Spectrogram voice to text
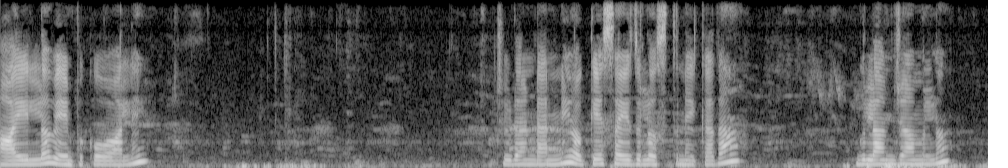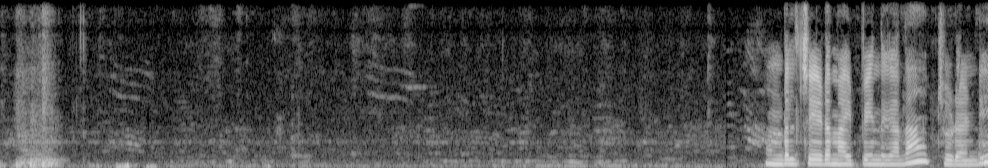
ఆయిల్లో వేపుకోవాలి. చూడండి అన్నీ ఒకే సైజులో వస్తున్నాయి కదా గులాబ్ జాములు. ఉండలు చేయడం అయిపోయింది కదా చూడండి.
